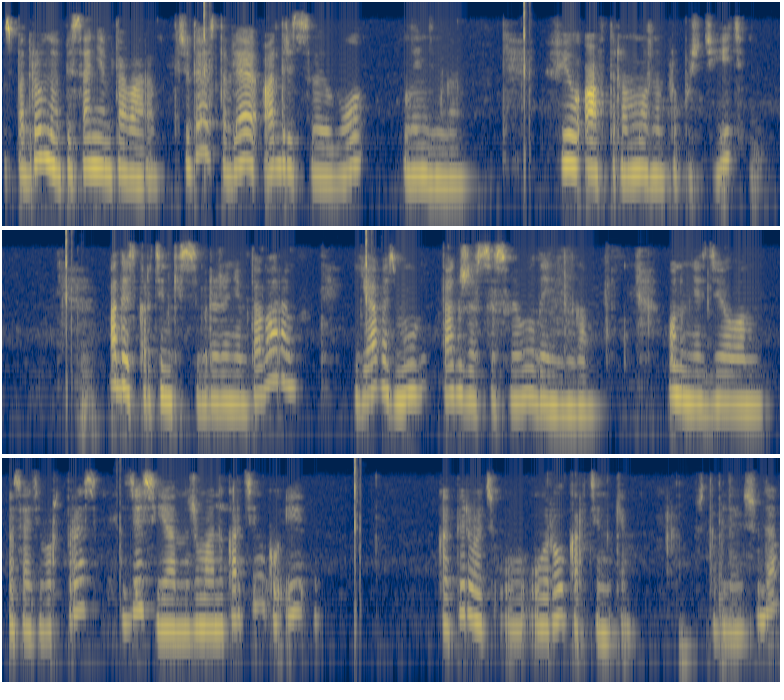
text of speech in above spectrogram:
с подробным описанием товара. Сюда я вставляю адрес своего лендинга. Фио автора можно пропустить. Адрес картинки с изображением товара я возьму также со своего лендинга. Он у меня сделан на сайте WordPress. Здесь я нажимаю на картинку и копировать URL картинки. Вставляю сюда.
